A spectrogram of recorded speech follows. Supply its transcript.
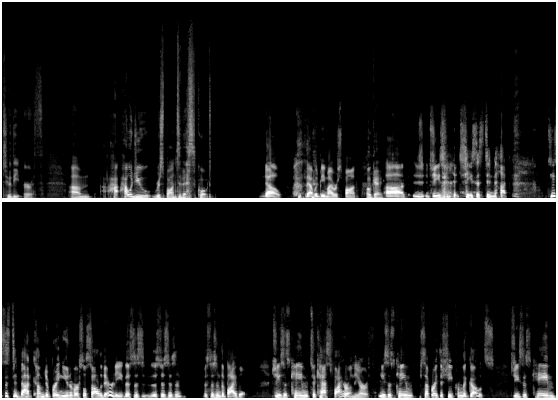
to the earth. Um, how, how would you respond to this quote? No, that would be my response. okay. Uh, Jesus, Jesus did not. Jesus did not come to bring universal solidarity. This is this just isn't this isn't the Bible. Jesus came to cast fire on the earth. Jesus mm-hmm. came separate the sheep from the goats. Jesus came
